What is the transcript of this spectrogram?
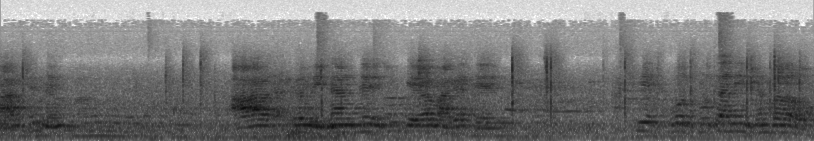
માર્ગ છે ને આ વિજ્ઞાન છે શું કહેવા માંગે છે? કે પોત પોતાની સંભાળો.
